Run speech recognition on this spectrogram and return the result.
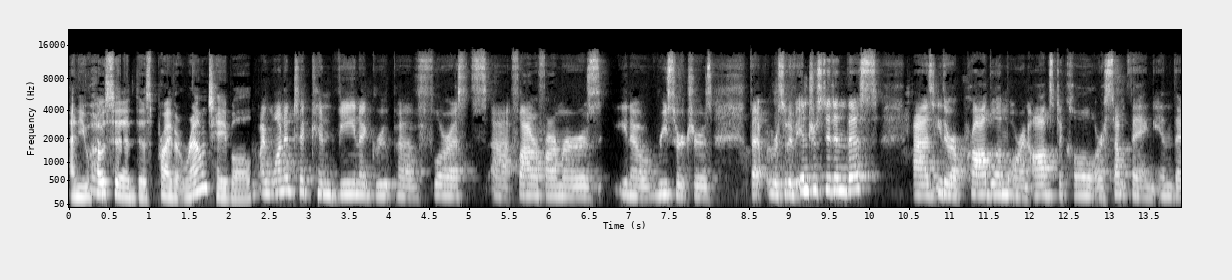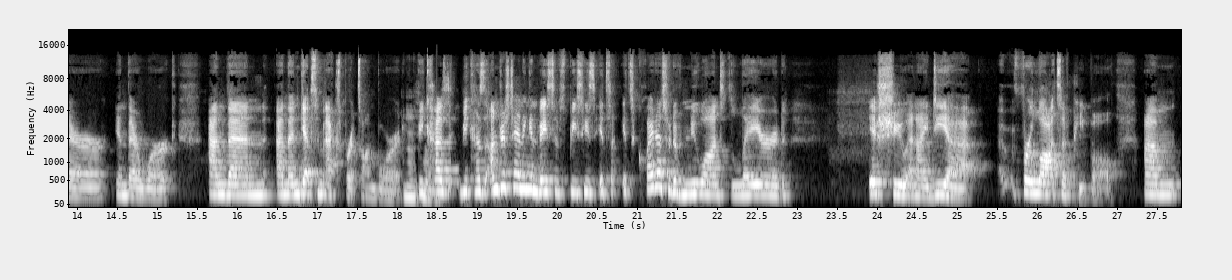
and you hosted this private roundtable i wanted to convene a group of florists uh, flower farmers you know researchers that were sort of interested in this as either a problem or an obstacle or something in their in their work and then and then get some experts on board mm-hmm. because because understanding invasive species it's it's quite a sort of nuanced layered issue and idea for lots of people um,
